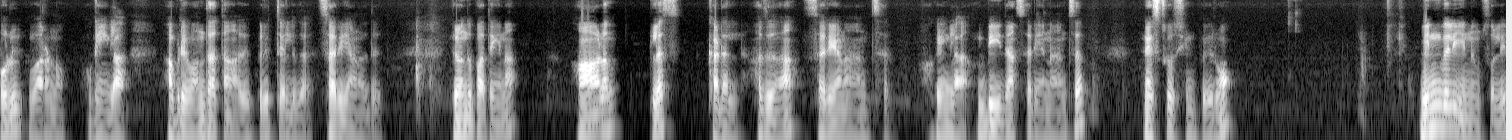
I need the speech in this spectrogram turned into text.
பொருள் வரணும் ஓகேங்களா? அப்படி வந்தால் தான் அது பிரித்து எழுத சரியானது. இது வந்து பார்த்தீங்கன்னா ஆழம் ப்ளஸ் கடல். அதுதான் சரியான ஆன்சர் ஓகேங்களா? பி தான் சரியான ஆன்சர் நெக்ஸ்ட் கொஸ்டின் போயிடுவோம். விண்வெளி என்னும் சொல்லி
